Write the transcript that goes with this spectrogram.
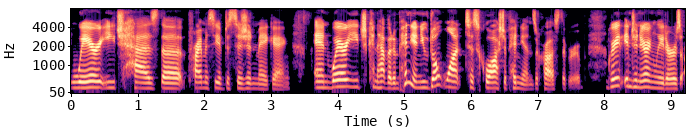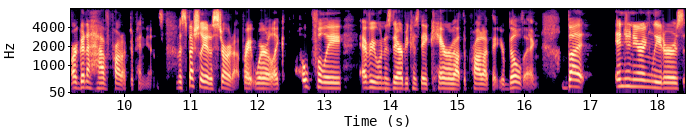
where each has the primacy of decision making and where each can have an opinion. You don't want to squash opinions across the group. Great engineering leaders are going to have product opinions, especially at a startup, right? Where like hopefully everyone is there because they care about the product that you're building. But engineering leaders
